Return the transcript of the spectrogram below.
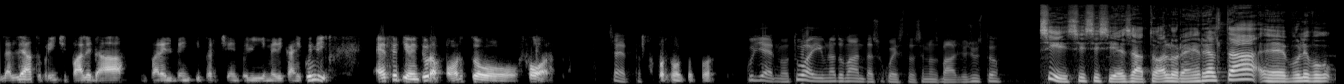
l'alleato principale da, mi pare, il 20% degli americani. Quindi è effettivamente un rapporto forte. Certo. Un rapporto molto forte. Guglielmo, tu hai una domanda su questo, se non sbaglio, giusto? Sì, sì, sì, sì, esatto. Allora, in realtà eh, volevo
